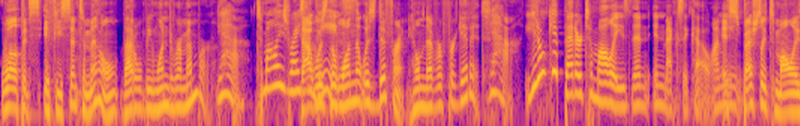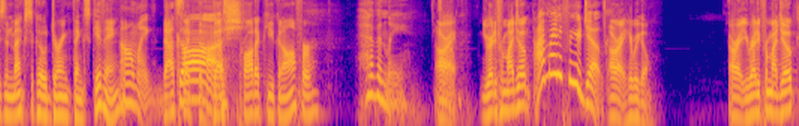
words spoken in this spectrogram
Well, if it's if he's sentimental, that'll be one to remember. Yeah, tamales, rice. That was the one that was different. He'll never forget it. Yeah, you don't get better tamales than in Mexico. I mean, Especially tamales in Mexico during Thanksgiving. oh my, god. That's gosh. like the best product you can offer. heavenly. All right. You ready for my joke? I'm ready for your joke. All right, here we go. All right, you ready for my joke?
